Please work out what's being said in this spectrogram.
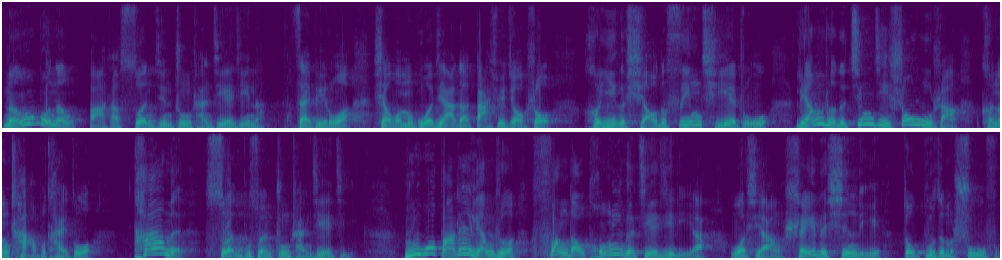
能不能把他算进中产阶级呢？再比如啊，像我们国家的大学教授和一个小的私营企业主，两者的经济收入上可能差不太多，他们算不算中产阶级？如果把这两者放到同一个阶级里啊，我想谁的心里都不这么舒服。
